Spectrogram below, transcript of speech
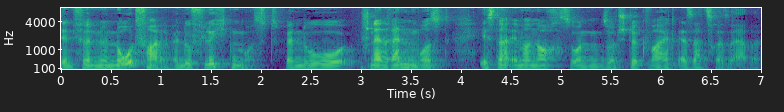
Denn für einen Notfall, wenn du flüchten musst, wenn du schnell rennen musst, ist da immer noch so ein, so ein Stück weit Ersatzreserve.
